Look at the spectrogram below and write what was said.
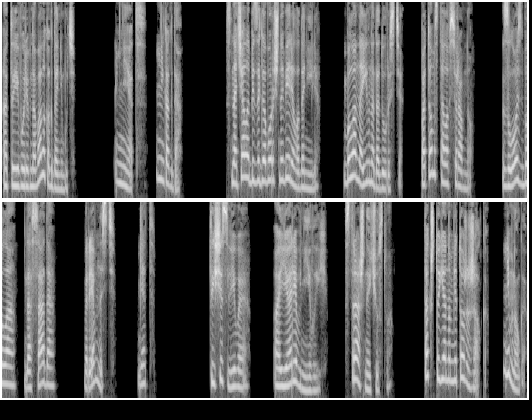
А ты его ревновала когда-нибудь? Нет, никогда. Сначала безоговорочно верила Даниле. Была наивна до дурости. Потом стало все равно. Злость была, досада, ревность. Нет. Ты счастливая, а я ревнивый. Страшное чувство. Так что Яну мне тоже жалко. Немного.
